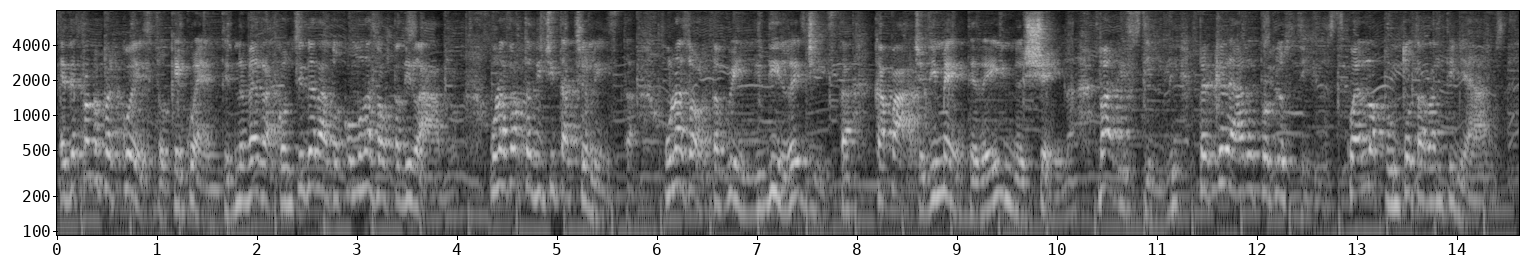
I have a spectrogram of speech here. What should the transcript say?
ed è proprio per questo che Quentin verrà considerato come una sorta di ladro, una sorta di citazionista, una sorta quindi di regista capace di mettere in scena vari stili per creare il proprio stile, quello appunto tarantiniano.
